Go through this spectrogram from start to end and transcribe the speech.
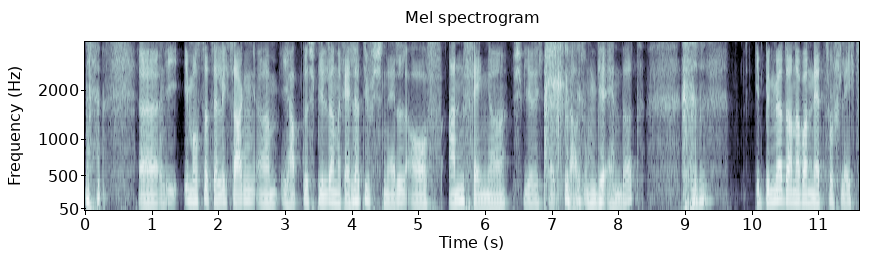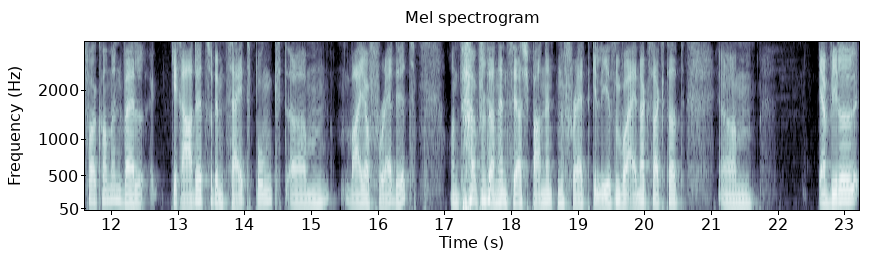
äh, ich, ich, muss tatsächlich sagen, ähm, ich habe das Spiel dann relativ schnell auf Anfänger-Schwierigkeitsgrad umgeändert. Mhm. Ich bin mir dann aber nicht so schlecht vorkommen, weil gerade zu dem Zeitpunkt ähm, war ich auf Reddit und habe mhm. dann einen sehr spannenden Thread gelesen, wo einer gesagt hat, ähm, er will,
